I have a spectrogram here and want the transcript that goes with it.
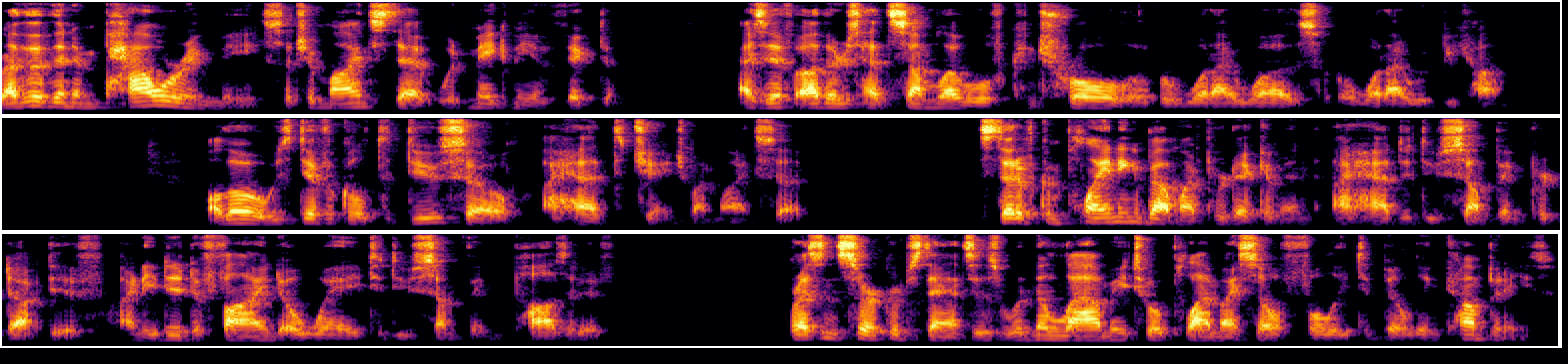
Rather than empowering me, such a mindset would make me a victim, as if others had some level of control over what I was or what I would become. Although it was difficult to do so, I had to change my mindset. Instead of complaining about my predicament, I had to do something productive. I needed to find a way to do something positive. Present circumstances wouldn't allow me to apply myself fully to building companies,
